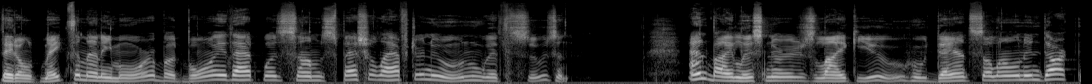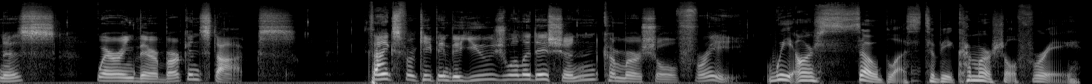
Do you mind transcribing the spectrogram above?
They don't make them anymore, but boy, that was some special afternoon with Susan. And by listeners like you who dance alone in darkness wearing their Birkenstocks. Thanks for keeping the usual edition commercial free. We are so blessed to be commercial free.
